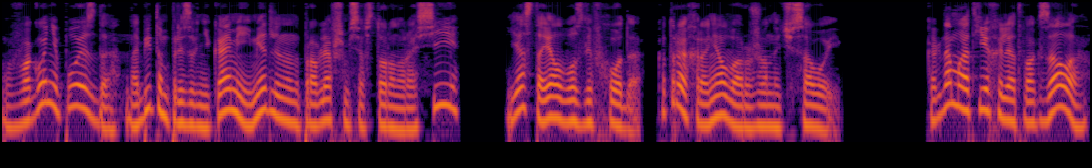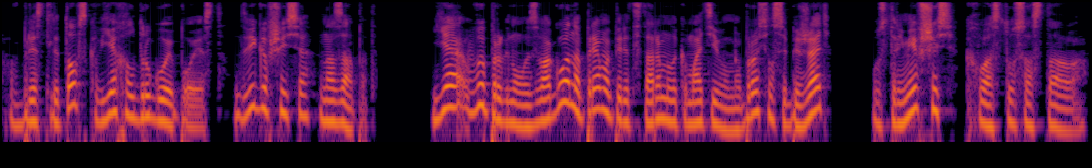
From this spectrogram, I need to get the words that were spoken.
В вагоне поезда, набитом призывниками и медленно направлявшимся в сторону России, я стоял возле входа, который охранял вооруженный часовой. Когда мы отъехали от вокзала, в Брест-Литовск въехал другой поезд, двигавшийся на запад. Я выпрыгнул из вагона прямо перед вторым локомотивом и бросился бежать, устремившись к хвосту состава.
